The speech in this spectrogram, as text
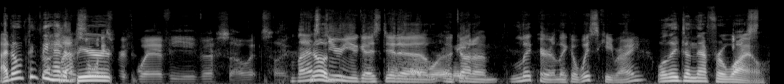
I don't think they had a beer. always with Worthy either, so it's like Last No, year, you guys did a, love Worthy. got a liquor, like a whiskey, right? Well, they've done that for a while.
